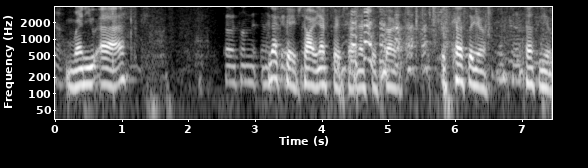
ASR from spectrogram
No. When you ask Oh, it's on the next, page. Sorry, next page. Sorry, next page. Sorry, it's testing you, testing you.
